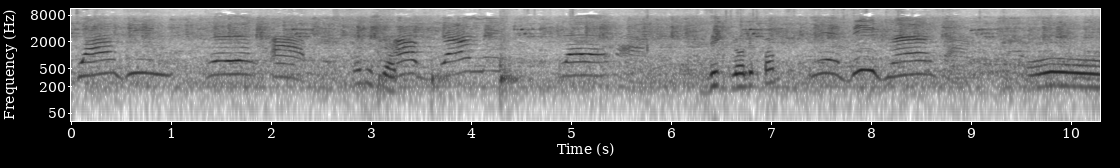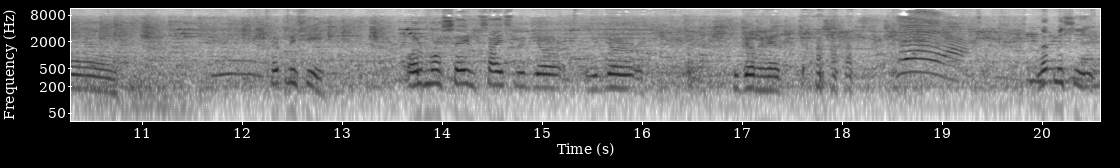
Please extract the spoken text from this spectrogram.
jogging lollipop. What is that? A jamming lollipop. Big lollipop? Yeah, big lollipop. Oh. Let me see. Almost same size with your with your with your head. Yeah. Let me see.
